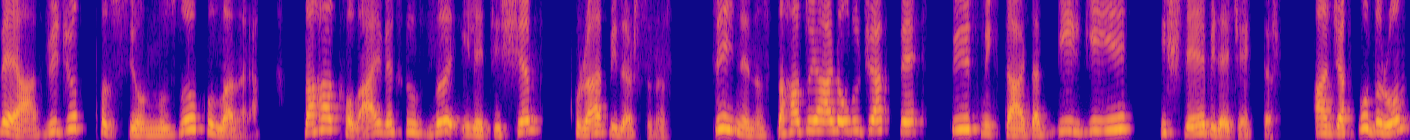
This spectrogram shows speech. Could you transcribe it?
veya vücut pozisyonunuzu kullanarak daha kolay ve hızlı iletişim kurabilirsiniz. Zihniniz daha duyarlı olacak ve büyük miktarda bilgiyi işleyebilecektir. Ancak bu durum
